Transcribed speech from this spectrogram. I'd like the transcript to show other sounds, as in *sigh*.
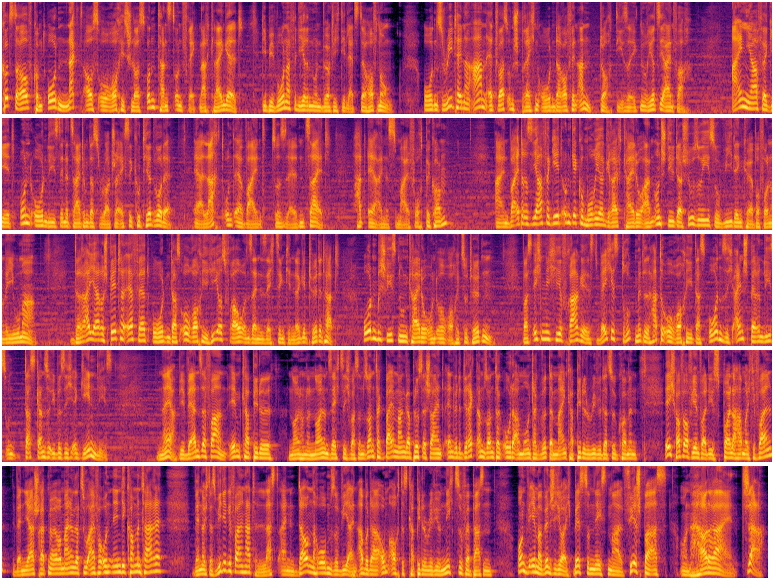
Kurz darauf kommt Oden nackt aus Orochis Schloss und tanzt und fragt nach Kleingeld. Die Bewohner verlieren nun wirklich die letzte Hoffnung. Odens Retainer ahnen etwas und sprechen Oden daraufhin an, doch dieser ignoriert sie einfach. Ein Jahr vergeht und Oden liest in der Zeitung, dass Roger exekutiert wurde. Er lacht und er weint zur selben Zeit. Hat er eine Smilefrucht bekommen? Ein weiteres Jahr vergeht und Gekko Moria greift Kaido an und stiehlt da Shusui sowie den Körper von Ryuma. Drei Jahre später erfährt Oden, dass Orochi Hios Frau und seine 16 Kinder getötet hat. Oden beschließt nun Kaido und Orochi zu töten. Was ich mich hier frage ist, welches Druckmittel hatte Orochi, dass Oden sich einsperren ließ und das Ganze über sich ergehen ließ? Naja, wir werden es erfahren im Kapitel 969, was am Sonntag bei Manga Plus erscheint. Entweder direkt am Sonntag oder am Montag wird dann mein Kapitel-Review dazu kommen. Ich hoffe auf jeden Fall, die Spoiler haben euch gefallen. Wenn ja, schreibt mir eure Meinung dazu einfach unten in die Kommentare. Wenn euch das Video gefallen hat, lasst einen Daumen nach oben sowie ein Abo da, um auch das Kapitel-Review nicht zu verpassen. Und wie immer wünsche ich euch bis zum nächsten Mal viel Spaß und haut rein. Ciao!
